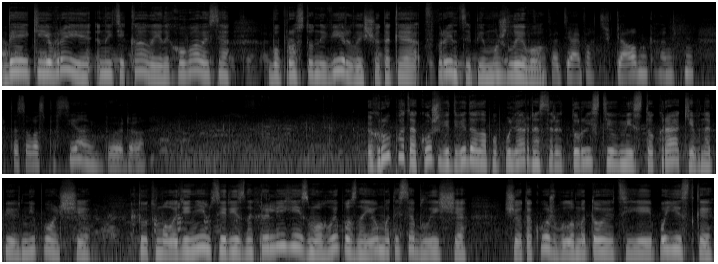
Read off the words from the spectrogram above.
Деякі євреї не тікали і не ховалися, бо просто не вірили, що таке в принципі можливо. Група також відвідала популярне серед туристів місто Краків на півдні Польщі. Тут молоді німці різних релігій змогли познайомитися ближче, що також було метою цієї поїздки.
